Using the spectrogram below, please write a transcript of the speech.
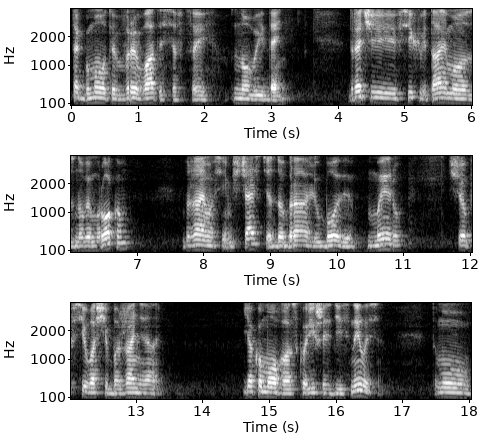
Так би мовити, вриватися в цей новий день. До речі, всіх вітаємо з Новим роком. Бажаємо всім щастя, добра, любові, миру, щоб всі ваші бажання якомога скоріше здійснилися. Тому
